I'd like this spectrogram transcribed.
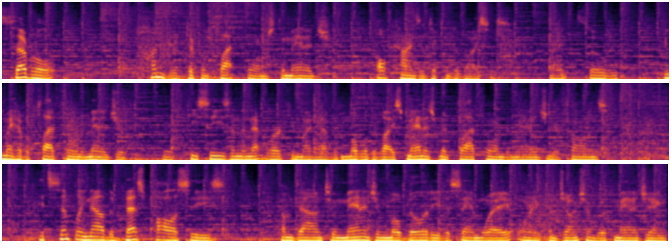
several hundred different platforms to manage all kinds of different devices, right? So you might have a platform to manage your, your PCs on the network. You might have a mobile device management platform to manage your phones. It's simply now the best policies come down to managing mobility the same way or in conjunction with managing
